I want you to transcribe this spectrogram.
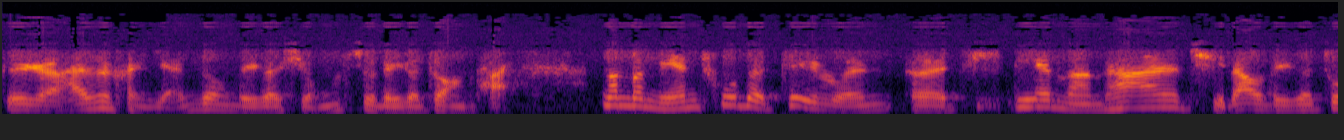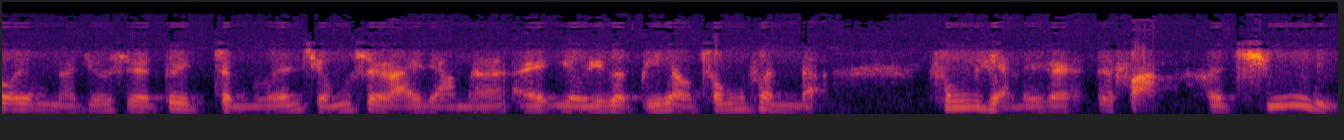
这个还是很严重的一个熊市的一个状态。那么年初的这一轮呃跌呢，它起到的一个作用呢，就是对整轮熊市来讲呢，哎，有一个比较充分的风险的一个释放和清理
